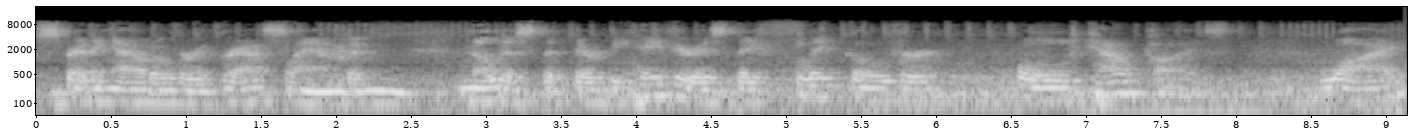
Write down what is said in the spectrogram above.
spreading out over a grassland and notice that their behavior is they flick over old cow pies. Why?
